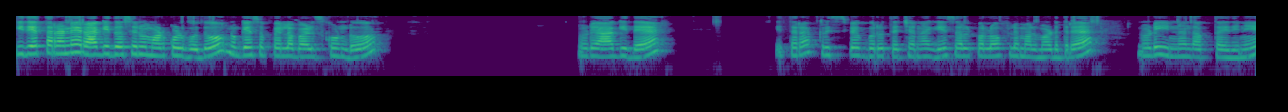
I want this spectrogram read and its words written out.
ಇದೇ ಥರನೇ ರಾಗಿ ದೋಸೆನೂ ಮಾಡ್ಕೊಳ್ಬೋದು. ನುಗ್ಗೆ ಸೊಪ್ಪೆಲ್ಲ ಬಳಸ್ಕೊಂಡು. ನೋಡಿ ಆಗಿದೆ. ಈ ಥರ ಕ್ರಿಸ್ಪಿಯಾಗಿ ಬರುತ್ತೆ ಚೆನ್ನಾಗಿ. ಸ್ವಲ್ಪ ಲೋ ಫ್ಲೇಮಲ್ಲಿ ಮಾಡಿದ್ರೆ ನೋಡಿ ಇನ್ನೊಂದು ಹಾಕ್ತಾಯಿದ್ದೀನಿ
